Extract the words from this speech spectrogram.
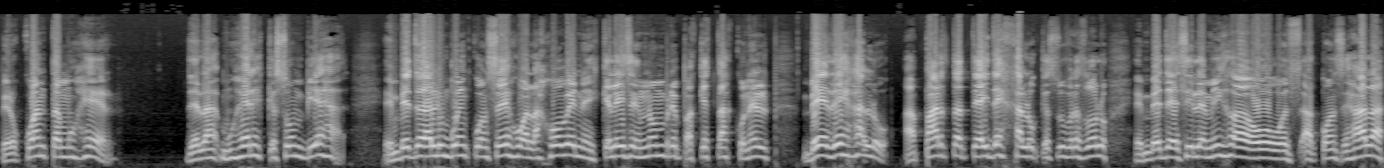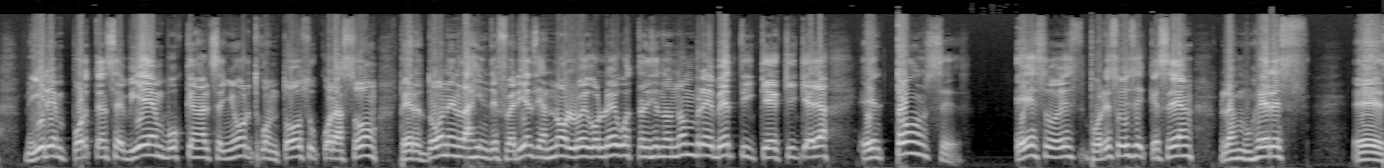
Pero cuánta mujer de las mujeres que son viejas. En vez de darle un buen consejo a las jóvenes que le dicen, nombre, ¿para qué estás con él? Ve, déjalo, apártate ahí, déjalo que sufra solo. En vez de decirle, mi hija, o aconsejarla, miren, pórtense bien, busquen al Señor con todo su corazón, perdonen las indiferencias. No, luego, luego están diciendo, nombre, Betty, que aquí, que allá. Entonces, eso es, por eso dice que sean las mujeres eh,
